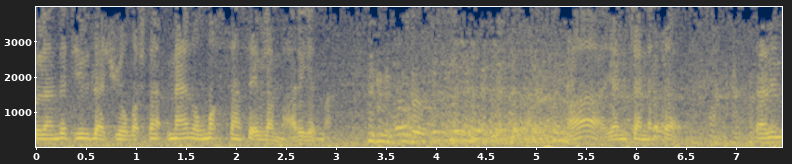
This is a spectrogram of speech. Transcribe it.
öləndə deyirdilər ki, yoldaşda mənin olmaq istənsə evlənmə, ərə getmə. ha, yəni cənnətdə. Dəlil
